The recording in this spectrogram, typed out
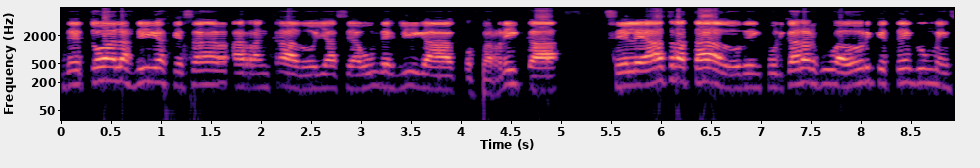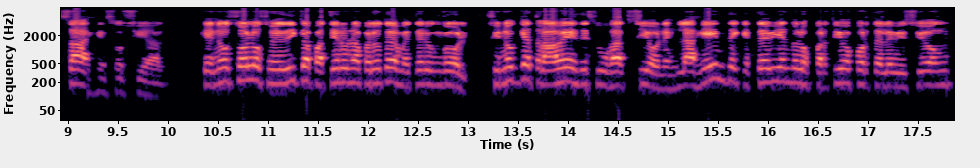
de todas las ligas que se han arrancado, ya sea Bundesliga, Costa Rica, se le ha tratado de inculcar al jugador que tenga un mensaje social que no solo se dedica a patear una pelota y a meter un gol, sino que a través de sus acciones la gente que esté viendo los partidos por televisión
